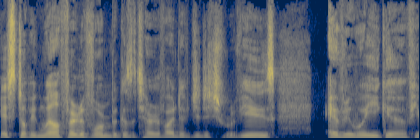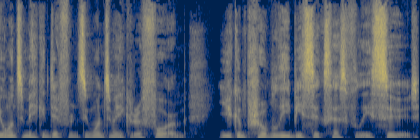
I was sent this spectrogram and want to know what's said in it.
it's stopping welfare reform because they're terrified of judicial reviews. Everywhere you go, if you want to make a difference, you want to make a reform, you can probably be successfully sued.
